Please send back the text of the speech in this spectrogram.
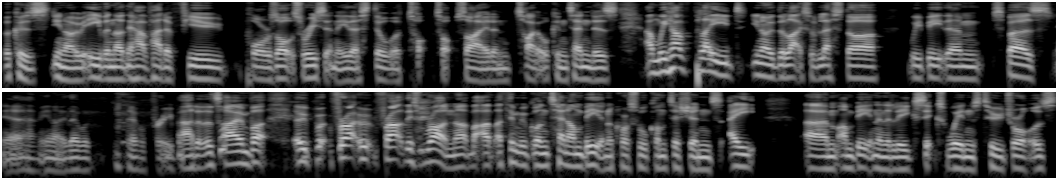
Because you know, even though they have had a few poor results recently, they're still a top top side and title contenders. And we have played, you know, the likes of Leicester. We beat them. Spurs, yeah, you know, they were they were pretty bad at the time. But uh, throughout, throughout this run, I, I think we've gone 10 unbeaten across all competitions, eight um, unbeaten in the league, six wins, two draws.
